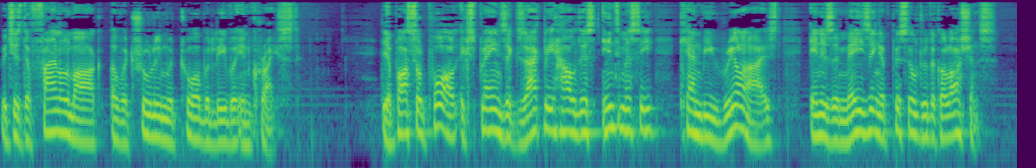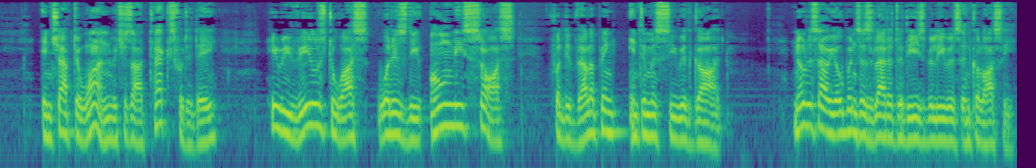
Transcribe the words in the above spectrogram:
which is the final mark of a truly mature believer in Christ. The Apostle Paul explains exactly how this intimacy can be realized in his amazing epistle to the Colossians. In chapter 1, which is our text for today, he reveals to us what is the only source for developing intimacy with God. Notice how he opens his letter to these believers in Colossae.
